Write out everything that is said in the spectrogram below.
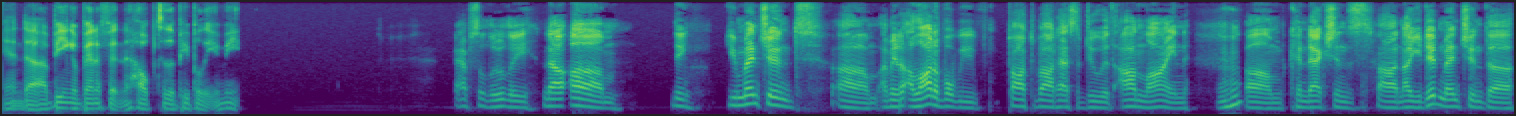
and uh, being a benefit and a help to the people that you meet. Absolutely. Now um the you mentioned, um, I mean, a lot of what we've talked about has to do with online mm-hmm. um, connections. Uh, now, you did mention the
